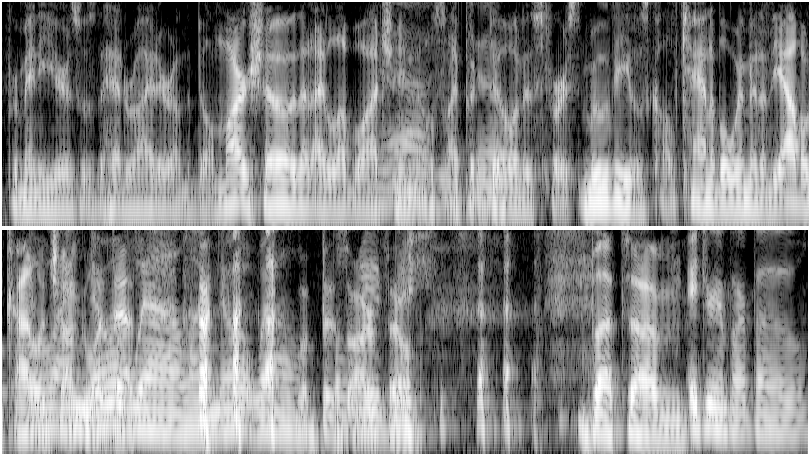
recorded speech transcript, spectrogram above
for many years was the head writer on the Bill Maher show that I love watching. Yeah, also, I put too. Bill in his first movie. It was called Cannibal Women in the Avocado Oh, I Jungle know of it well. I know it well. a bizarre believe film. But um, Adrienne Barbeau.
